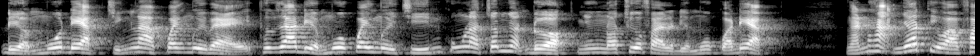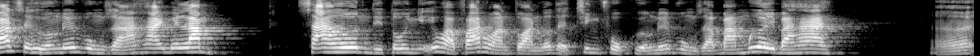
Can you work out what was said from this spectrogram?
Điểm mua đẹp chính là quanh 17. Thực ra điểm mua quanh 19 cũng là chấp nhận được nhưng nó chưa phải là điểm mua quá đẹp. Ngắn hạn nhất thì Hòa Phát sẽ hướng đến vùng giá 25. Xa hơn thì tôi nghĩ Hòa Phát hoàn toàn có thể chinh phục hướng đến vùng giá 30, 32. Đấy.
